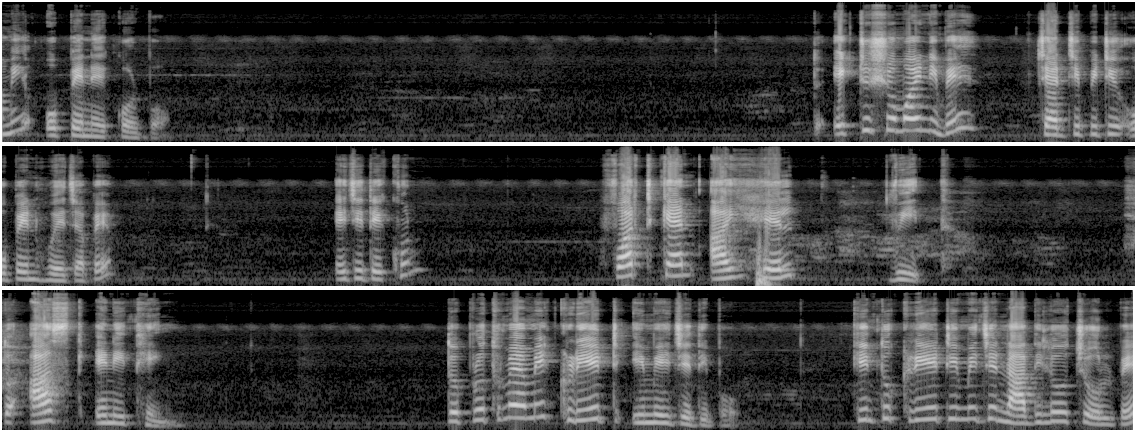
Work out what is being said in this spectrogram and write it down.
আমি ওপেনে করব। তো একটু সময় নিবে চ্যাট জিপিটি ওপেন হয়ে যাবে। এই যে দেখুন what can I help with? তো আস্ক এনিথিং। তো প্রথমে আমি ক্রিয়েট ইমেজে দিব। কিন্তু ক্রিয়েট ইমেজে না দিলেও চলবে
